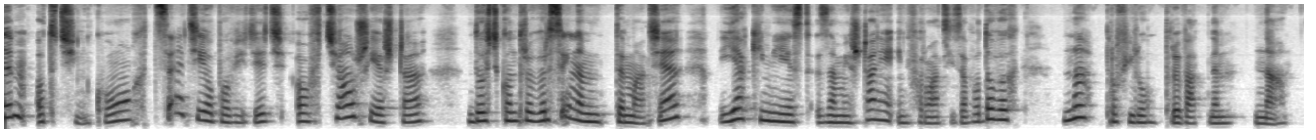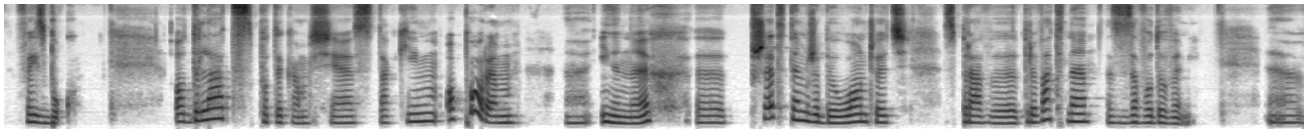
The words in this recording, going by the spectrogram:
Tym odcinku chcę Ci opowiedzieć o wciąż jeszcze dość kontrowersyjnym temacie, jakim jest zamieszczanie informacji zawodowych na profilu prywatnym na Facebooku. Od lat spotykam się z takim oporem e, innych e, przed tym, żeby łączyć sprawy prywatne z zawodowymi. E,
